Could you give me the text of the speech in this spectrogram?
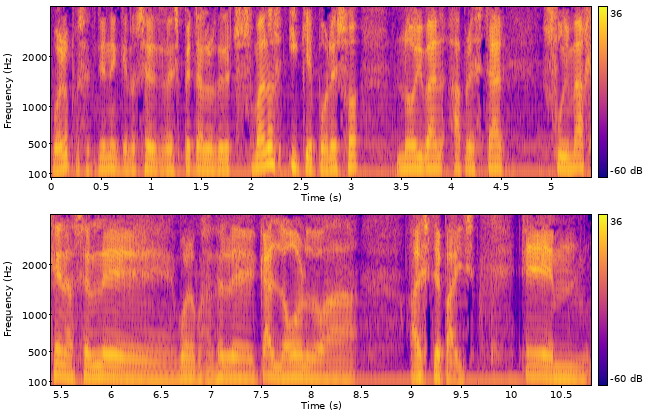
bueno, pues entienden que no se respetan los derechos humanos y que por eso no iban a prestar su imagen, hacerle, bueno, pues hacerle caldo gordo a, a este país. Em,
